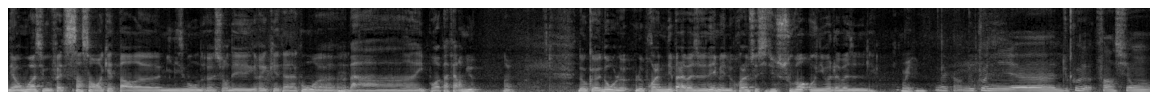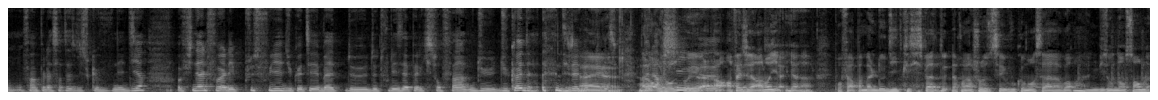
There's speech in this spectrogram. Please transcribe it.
Néanmoins, si vous faites 500 requêtes par euh, milliseconde sur des requêtes à la con, euh, Mm. ben, il pourra pas faire mieux. Voilà. Donc euh, non, le, le problème n'est pas la base de données, mais le problème se situe souvent au niveau de la base de données. Oui. D'accord. Du coup, on y- euh, du coup, enfin, si on, on fait un peu la synthèse de ce que vous venez de dire, au final, il faut aller plus fouiller du côté bah, de, de tous les appels qui sont faits, du, du code déjà de Ouais, l'application, euh, de alors, oui, euh, alors, en fait, généralement, il y a, il y a- pour faire pas mal d'audits, qu'est-ce qui se passe? La première chose, c'est que vous commencez à avoir une vision d'ensemble,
